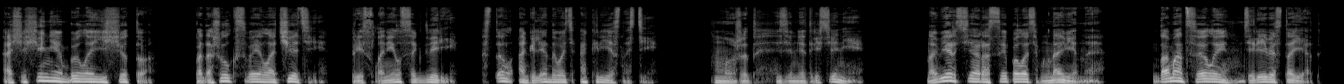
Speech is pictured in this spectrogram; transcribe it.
Ощущение было еще то. Подошел к своей лачете, прислонился к двери, стал оглядывать окрестности. Может, землетрясение? Но версия рассыпалась мгновенно. Дома целые, деревья стоят.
